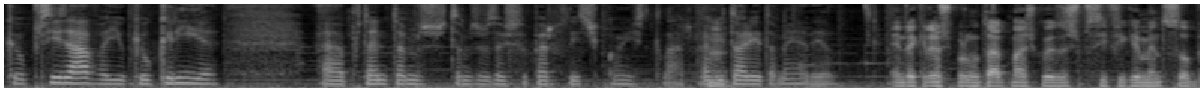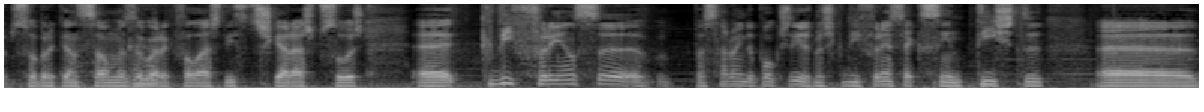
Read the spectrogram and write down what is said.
que eu precisava e o que eu queria. Ah, portanto, estamos, estamos os dois super felizes com isto, claro. A vitória também é dele. Ainda queremos perguntar-te mais coisas especificamente sobre, sobre a canção, mas agora que falaste disso de chegar às pessoas, eh, que diferença, passaram ainda poucos dias, mas que diferença é que sentiste eh,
